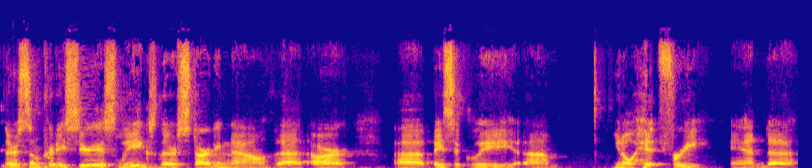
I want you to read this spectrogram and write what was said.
there's some pretty serious leagues that are starting now that are uh, basically um, you know hit free and uh,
